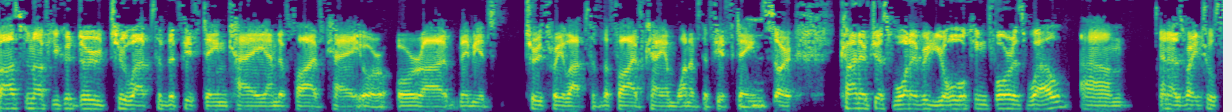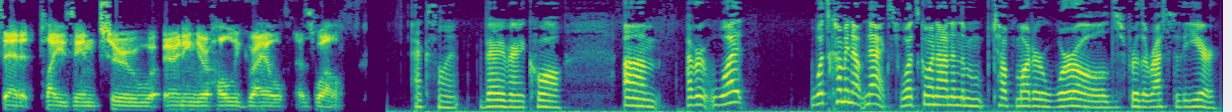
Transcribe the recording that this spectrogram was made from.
fast enough, you could do two laps of the 15k and a 5k, or or uh, maybe it's two, three laps of the 5k and one of the 15. Mm-hmm. So kind of just whatever you're looking for as well. Um, and as Rachel said, it plays into earning your holy grail as well. Excellent. Very, very cool. Um, Everett, what what's coming up next? What's going on in the Tough Mudder world for the rest of the year?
